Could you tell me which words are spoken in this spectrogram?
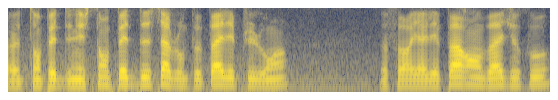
Euh, tempête de neige, tempête de sable, on peut pas aller plus loin. Il va falloir y aller par en bas du coup.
